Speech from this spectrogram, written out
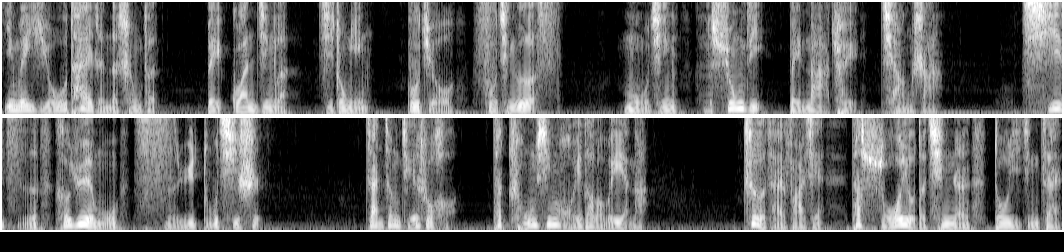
因为犹太人的身份被关进了集中营。不久，父亲饿死，母亲和兄弟被纳粹枪杀，妻子和岳母死于毒气室。战争结束后，他重新回到了维也纳，这才发现。他所有的亲人都已经在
